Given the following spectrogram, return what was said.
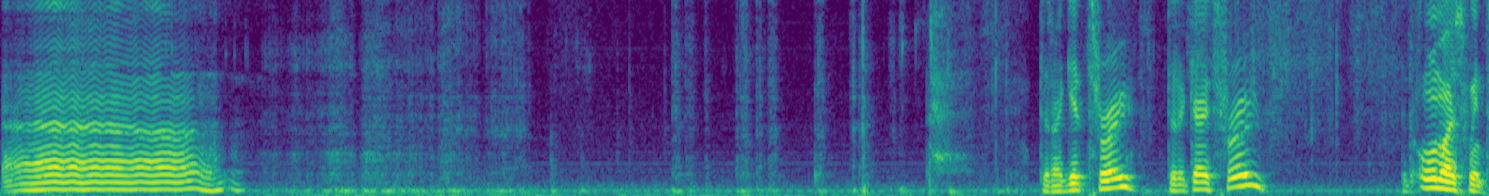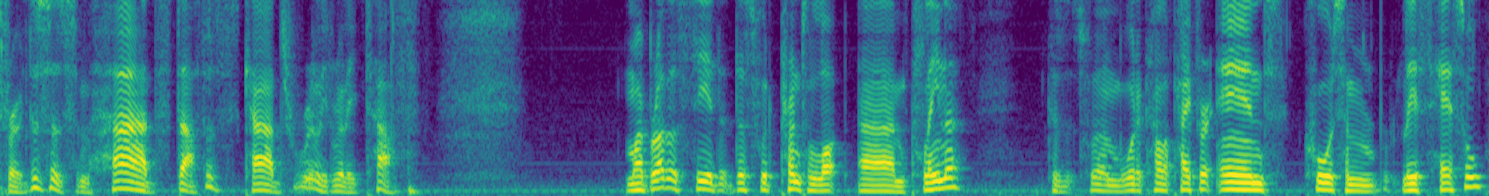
Uh, did I get through? Did it go through? It almost went through. This is some hard stuff. This card's really, really tough. My brother said that this would print a lot um, cleaner because it's um, watercolor paper and cause him less hassle,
